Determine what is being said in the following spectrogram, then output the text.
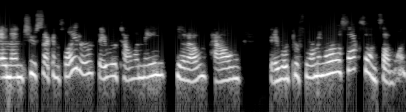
And then two seconds later, they were telling me, you know, how they were performing oral sex on someone.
